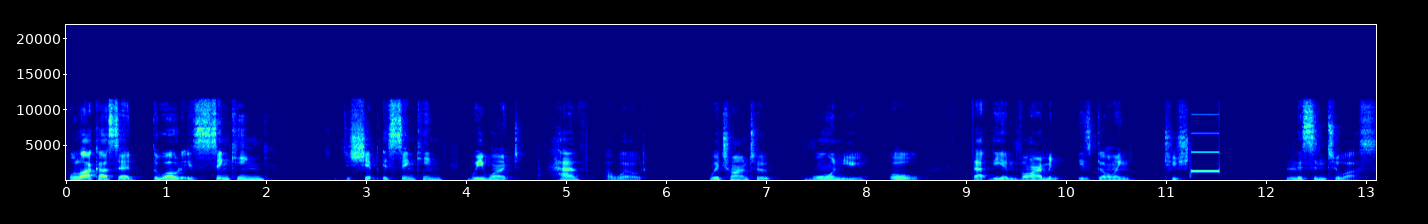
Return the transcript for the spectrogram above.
Well, like I said, the world is sinking. The ship is sinking. We won't have a world. We're trying to warn you all that the environment is going to sh- listen to us.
